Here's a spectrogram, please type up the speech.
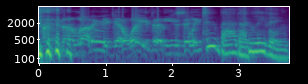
I'm not letting you get away that easily. Too bad I'm leaving.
